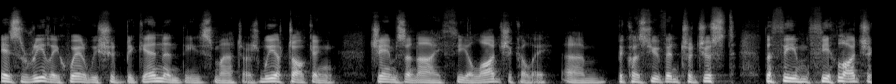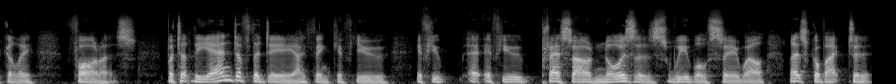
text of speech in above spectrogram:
is really where we should begin in these matters. We are talking, James and I, theologically, um, because you've introduced the theme theologically for us. But at the end of the day, I think if you if you uh, if you press our noses, we will say, well, let's go back to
